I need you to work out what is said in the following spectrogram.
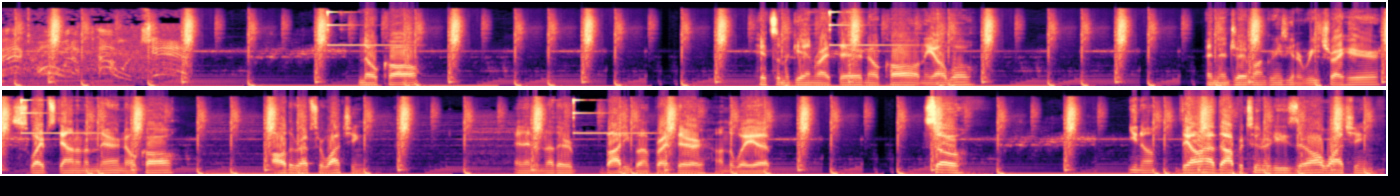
back. Oh, and a power jam. No call. Hits him again right there. No call on the elbow. And then Draymond Green's gonna reach right here. Swipes down on him there. No call. All the reps are watching. And then another body bump right there on the way up. So, you know, they all have the opportunities. They're all watching.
